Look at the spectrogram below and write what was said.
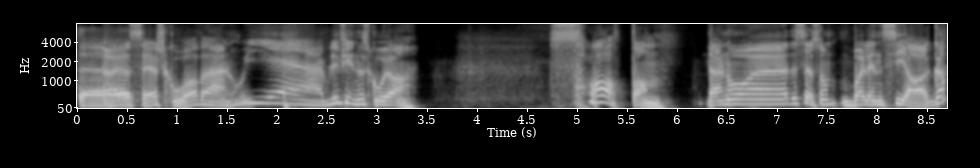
Det, Ja, jeg ser skoa. Det er noen jævlig fine sko, ja. Satan! Det er noe eh, Det ser ut som Balenciaga.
